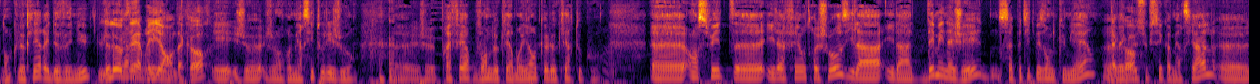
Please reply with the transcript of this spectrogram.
Donc Leclerc est devenu Leclerc Brillant, d'accord. Et je, je l'en remercie tous les jours. Euh, je préfère vendre Leclerc Brillant que Leclerc tout court. Euh, ensuite, euh, il a fait autre chose. Il a, il a déménagé sa petite maison de Cumières euh, avec le succès commercial. Euh,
